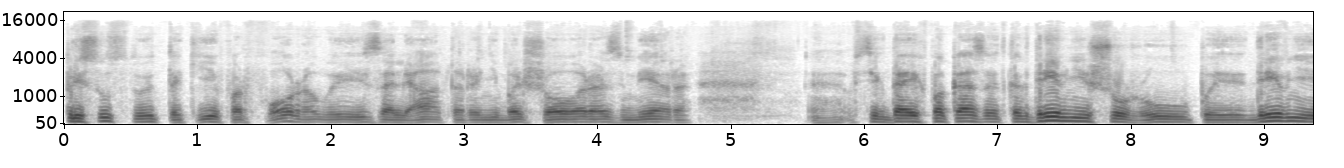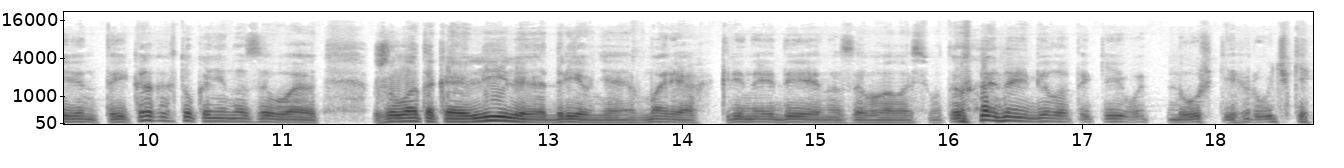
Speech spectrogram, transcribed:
присутствуют такие фарфоровые изоляторы небольшого размера. Э, всегда их показывают как древние шурупы, древние винты, как их только не называют. Жила такая лилия древняя в морях, Криноидея называлась. Вот она имела такие вот ножки, ручки,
